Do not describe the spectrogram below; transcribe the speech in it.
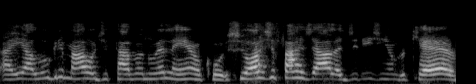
aí a Lu Grimaldi estava no elenco, Jorge Farjala dirigindo, que é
